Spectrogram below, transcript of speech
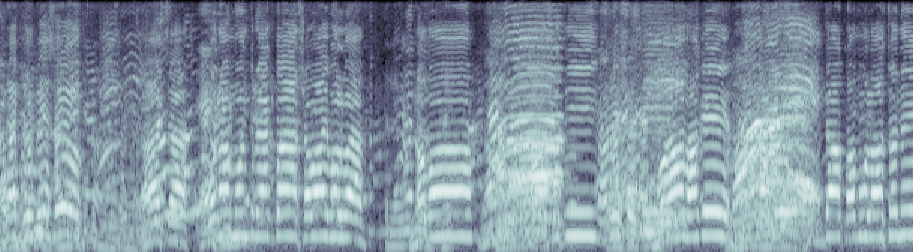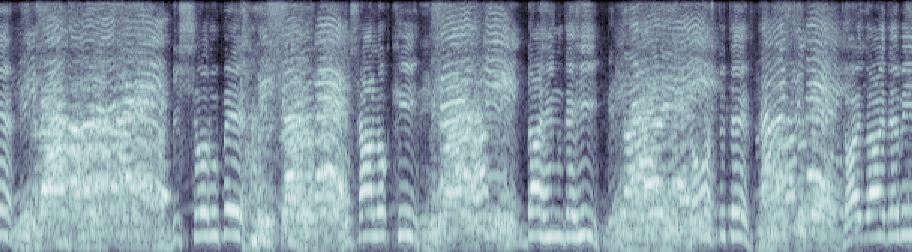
সবাই ফুল পেয়েছ। আচ্ছা প্রণাম মন্ত্র একবার সবাই বলবা নম সরস্বতী মহাভাগে। বিদ্যা কমল আচনে বিশ্বরূপে। বিশালক্ষী বিদ্যাহীন দেহি। নমস্তুতে। জয় জয় দেবী।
